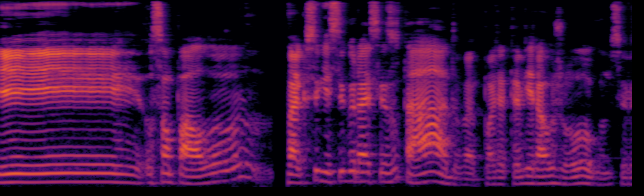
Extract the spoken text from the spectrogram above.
E o São Paulo vai conseguir segurar esse resultado, vai, pode até virar o jogo, não sei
